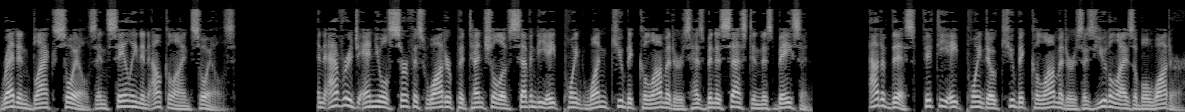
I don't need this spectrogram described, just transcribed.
red and black soils and saline and alkaline soils. An average annual surface water potential of 78.1 cubic kilometers has been assessed in this basin. Out of this, 58.0 cubic kilometers is utilizable water.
